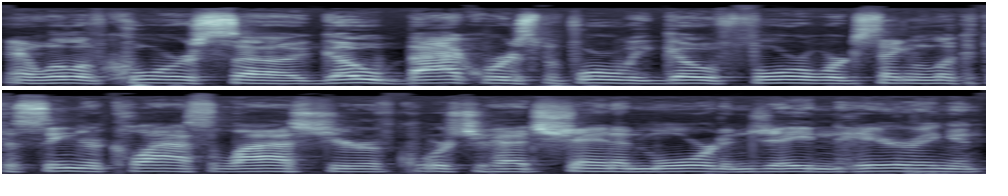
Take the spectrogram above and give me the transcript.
And we'll, of course, uh, go backwards before we go forwards, taking a look at the senior class last year. Of course, you had Shannon Moore and Jaden Herring. And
